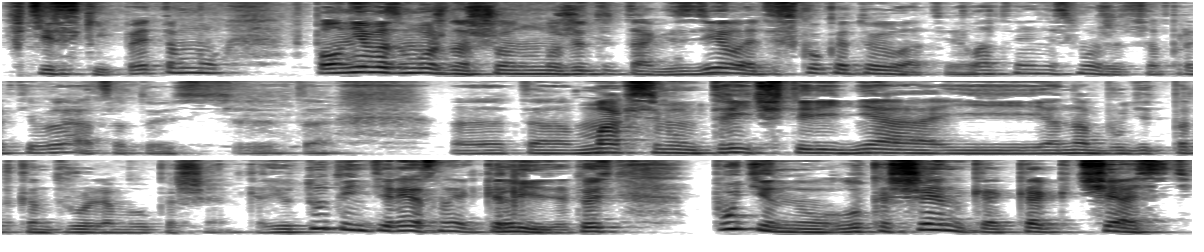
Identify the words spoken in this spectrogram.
в тиски. Поэтому Вполне возможно, что он может и так сделать. Сколько той Латвии? Латвия не сможет сопротивляться. То есть это это максимум 3-4 дня, и она будет под контролем Лукашенко. И тут интересная коллизия. То есть Путину Лукашенко как часть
